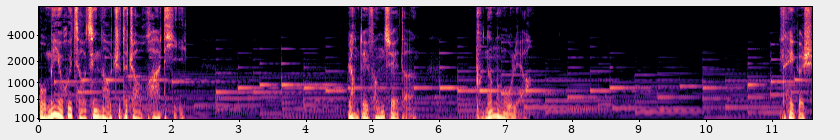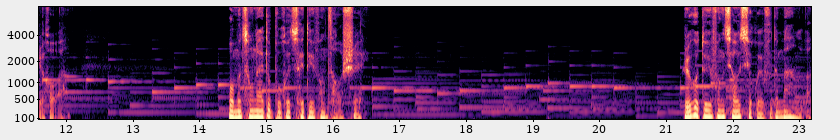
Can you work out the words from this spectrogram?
我们也会绞尽脑汁的找话题，让对方觉得不那么无聊。那个时候啊，我们从来都不会催对方早睡。如果对方消息回复的慢了，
